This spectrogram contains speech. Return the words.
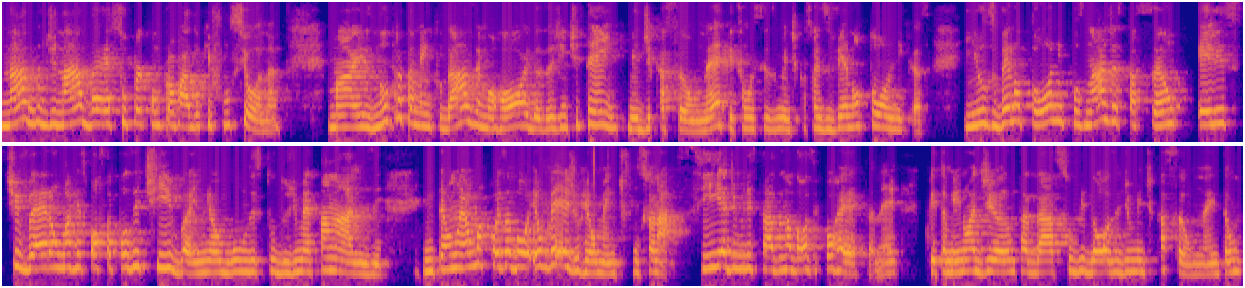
nada de nada é super comprovado que funciona. Mas no tratamento das hemorroidas, a gente tem medicação, né? Que são essas medicações venotônicas. E os venotônicos na gestação, eles tiveram uma resposta positiva em alguns estudos de meta-análise. Então é uma coisa boa. Eu vejo realmente funcionar, se administrado na dose correta, né? Porque também não adianta dar subdose de medicação, né? Então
